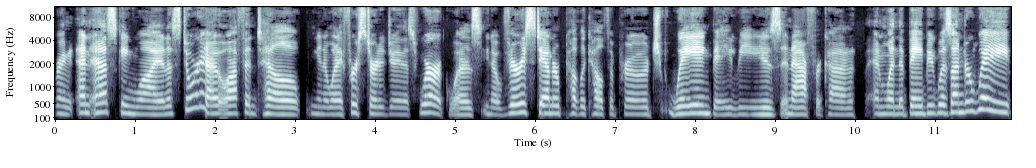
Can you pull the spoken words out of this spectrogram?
Right. And asking why. And a story I often tell, you know, when I first started doing this work was, you know, very standard public health approach, weighing babies in Africa. And when the baby was underweight,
